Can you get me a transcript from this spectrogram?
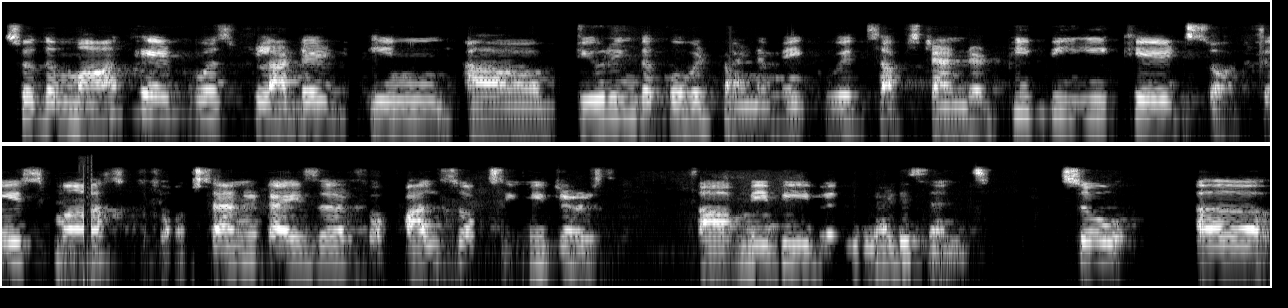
So the market was flooded in uh, during the COVID pandemic with substandard PPE kits or face masks or sanitizer for pulse oximeters, uh, maybe even medicines. So uh,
